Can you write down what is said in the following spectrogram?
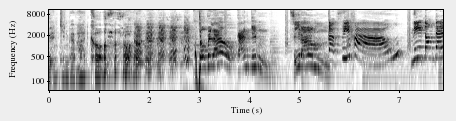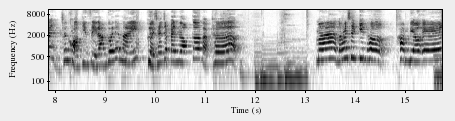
การกินแบบฮาร์ดคอร์จบไปแล้วการกิน สีดำกับสีขาว นี่ต้องแต้งฉันขอกินสีดำด้วยได้ไหมเผื่อฉันจะเป็นล็อกเกอร์แบบเธอ มา มาให้ฉันกินเถอะคำเดียวเอง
